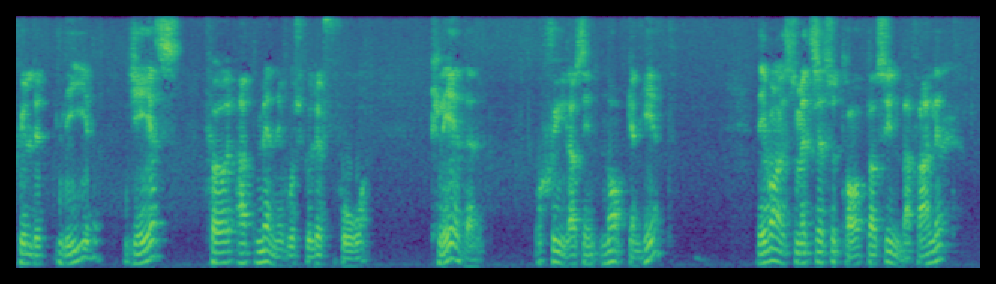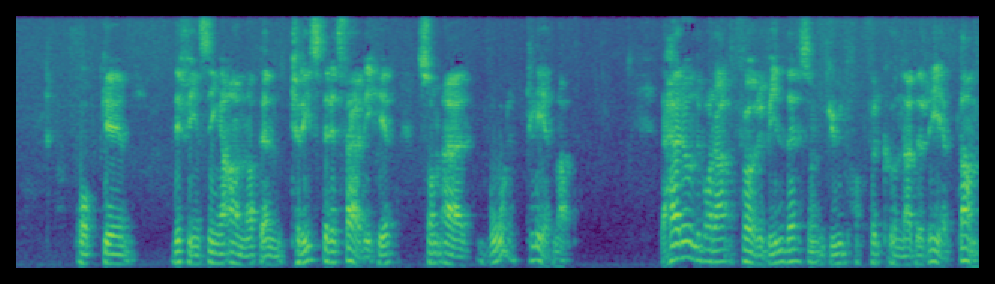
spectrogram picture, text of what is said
skyldigt liv ges för att människor skulle få kläder och skyla sin nakenhet. Det var alltså som ett resultat av syndafallet. Och eh, det finns inga annat än Kristi rättfärdighet som är vår klädnad. Det här är underbara förebilder som Gud förkunnade redan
